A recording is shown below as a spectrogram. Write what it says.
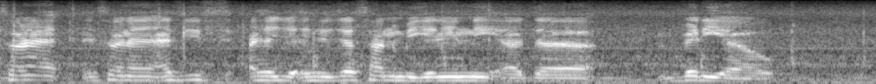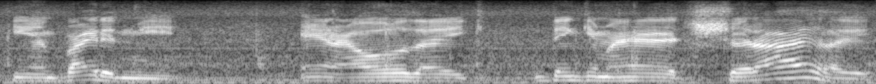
so then, so then as you as you just saw in the beginning of the, video, he invited me, and I was like thinking in my head, should I? Like,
